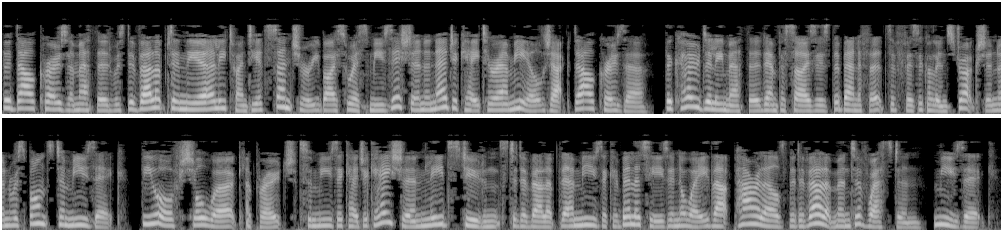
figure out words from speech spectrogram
The Dalcroze method was developed in the early 20th century by Swiss musician and educator Émile Jacques Dalcroze. The Kodaly method emphasizes the benefits of physical instruction and response to music. The Orff Schulwerk approach to music education leads students to develop their music abilities in a way that parallels the development of Western music.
